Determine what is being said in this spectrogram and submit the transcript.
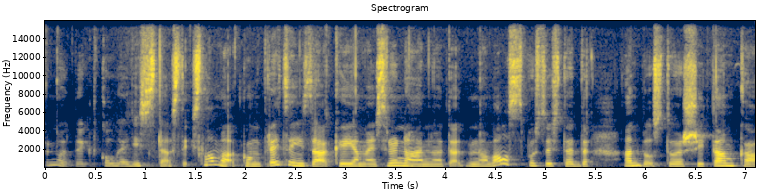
Tur noteikti kolēģi izstāstīs labāk un precīzāk. Ja mēs runājam no, tā, no valsts puses, tad atbilstoši tam, kā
